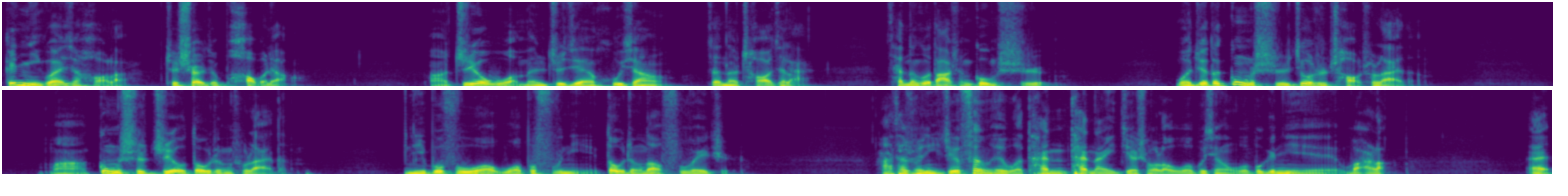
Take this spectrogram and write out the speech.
跟你关系好了，这事儿就好不了，啊，只有我们之间互相在那吵起来，才能够达成共识。我觉得共识就是吵出来的，啊，共识只有斗争出来的。你不服我，我不服你，斗争到服为止。啊，他说你这氛围我太太难以接受了，我不行，我不跟你玩了。哎，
